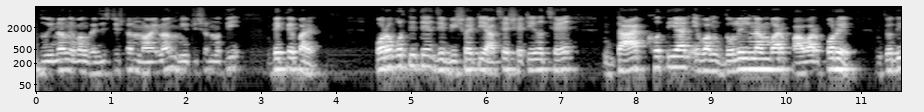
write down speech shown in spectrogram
দুই নং এবং রেজিস্ট্রেশন নয় নং মিউটেশন নথি দেখতে পারেন। পরবর্তীতে যে বিষয়টি আছে, সেটি হচ্ছে দাগ খতিয়ান এবং দলিল নাম্বার পাওয়ার পরে যদি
